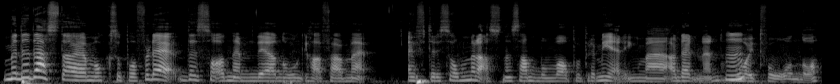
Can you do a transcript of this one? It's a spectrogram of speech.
Men det där stör jag mig också på, för det, det sa, nämnde jag nog här för mig efter i somras när sambon var på premiering med Ardennen, hon var ju två hon då.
